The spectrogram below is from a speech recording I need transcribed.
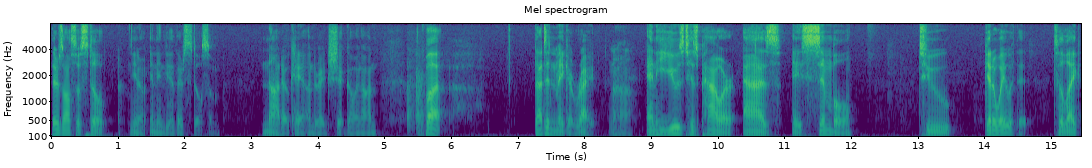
there's also still, you know, in India, there's still some not okay underage shit going on, but that didn't make it right. Uh huh. And he used his power as a symbol to get away with it, to like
